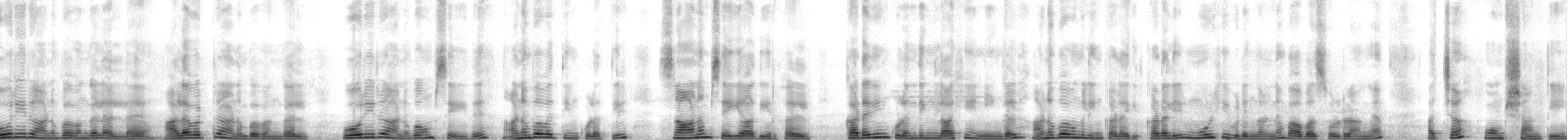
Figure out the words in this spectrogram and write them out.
ஓரிரு அனுபவங்கள் அல்ல அளவற்ற அனுபவங்கள். ஓரிரு அனுபவம் செய்து அனுபவத்தின் குளத்தில் ஸ்நானம் செய்யாதீர்கள். கடலின் குழந்தைங்களாகிய நீங்கள் அனுபவங்களின் கடல் கடலில் மூழ்கி விடுங்கள்னு பாபா சொல்கிறாங்க அச்சா ஓம் சாந்தி.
